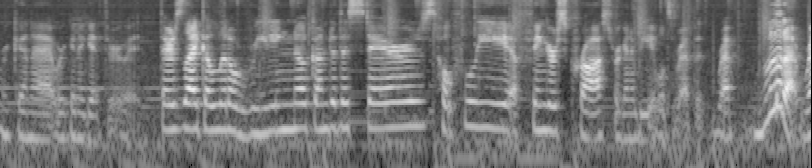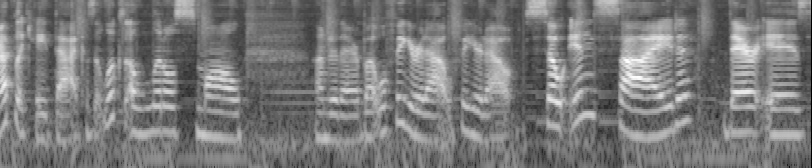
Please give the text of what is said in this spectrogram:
We're gonna we're gonna get through it. There's like a little reading nook under the stairs. Hopefully, uh, fingers crossed, we're gonna be able to rep, rep replicate that because it looks a little small under there, but we'll figure it out. We'll figure it out. So inside, there is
